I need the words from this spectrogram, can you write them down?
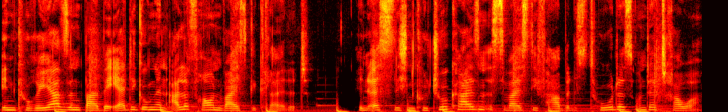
In Korea sind bei Beerdigungen alle Frauen weiß gekleidet. In östlichen Kulturkreisen ist weiß die Farbe des Todes und der Trauer.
